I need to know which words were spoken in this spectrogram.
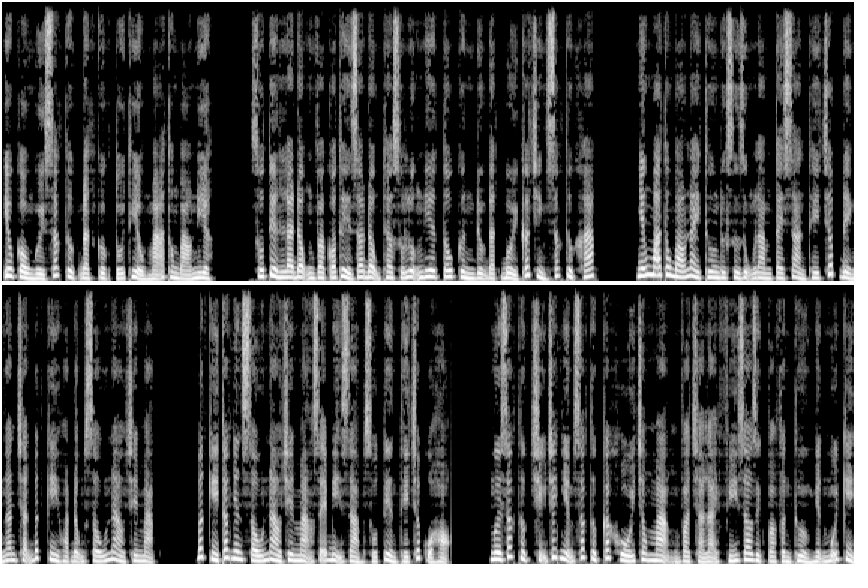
yêu cầu người xác thực đặt cược tối thiểu mã thông báo NIA. Số tiền là động và có thể dao động theo số lượng NIA token được đặt bởi các trình xác thực khác. Những mã thông báo này thường được sử dụng làm tài sản thế chấp để ngăn chặn bất kỳ hoạt động xấu nào trên mạng. Bất kỳ tác nhân xấu nào trên mạng sẽ bị giảm số tiền thế chấp của họ. Người xác thực chịu trách nhiệm xác thực các khối trong mạng và trả lại phí giao dịch và phần thưởng nhận mỗi kỳ,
